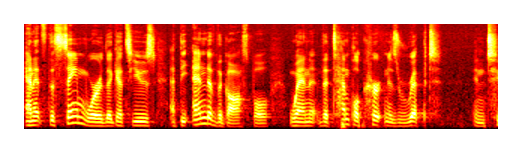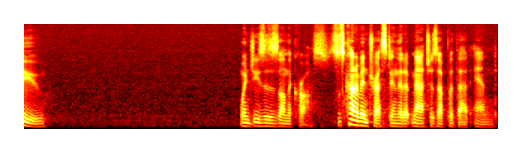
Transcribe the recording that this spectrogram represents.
And it's the same word that gets used at the end of the gospel when the temple curtain is ripped in two when Jesus is on the cross. So it's kind of interesting that it matches up with that end.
